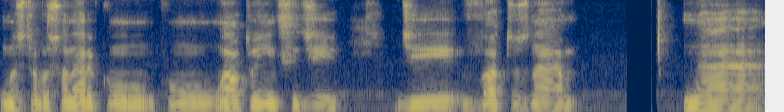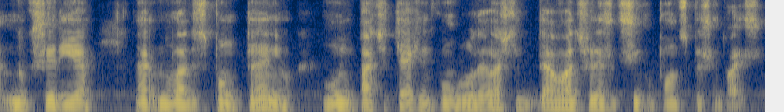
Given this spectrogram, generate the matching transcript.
mostrou Bolsonaro com, com um alto índice de, de votos na, na, no que seria né, no lado espontâneo, um empate técnico com Lula, eu acho que dava uma diferença de cinco pontos percentuais.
